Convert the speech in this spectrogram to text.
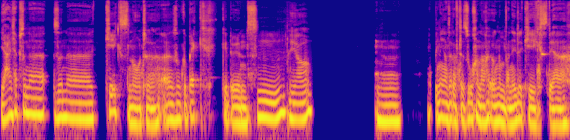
Ja, ich habe so eine so eine Keksnote, also Gebäckgedöns. Mm, ja. Mhm. Ich bin die ganze Zeit auf der Suche nach irgendeinem Vanillekeks, der,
